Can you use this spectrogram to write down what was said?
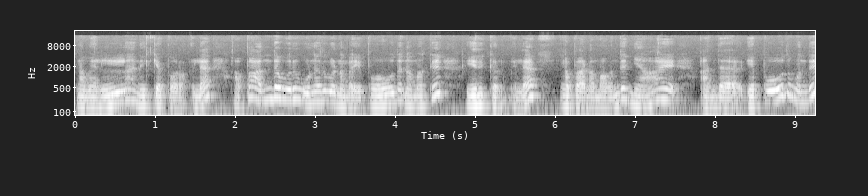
நம்ம எல்லாம் நிற்க போகிறோம் இல்லை? அப்போ அந்த ஒரு உணர்வு நம்ம எப்போதும் நமக்கு இருக்கணும். இல்லை? அப்போ நம்ம வந்து நியாய அந்த எப்போதும் வந்து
